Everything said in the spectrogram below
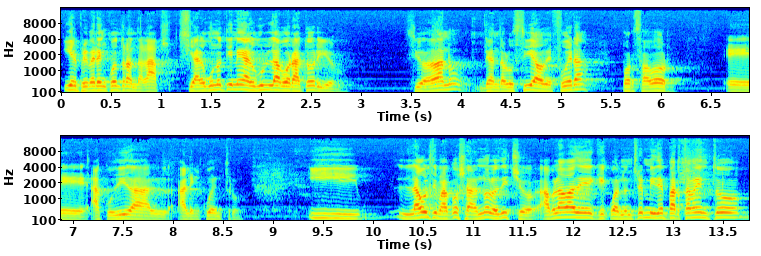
y el primer encuentro Andalabs. Si alguno tiene algún laboratorio ciudadano de Andalucía o de fuera, por favor, eh, acudid al, encuentro. Y la última cosa, no lo he dicho, hablaba de que cuando entré en mi departamento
